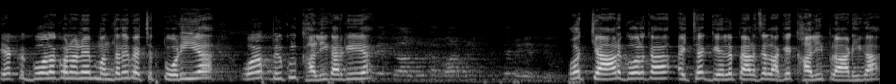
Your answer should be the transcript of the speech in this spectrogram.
ਇੱਕ ਗੋਲਕ ਉਹਨਾਂ ਨੇ ਮੰਦਰ ਦੇ ਵਿੱਚ ਤੋੜੀ ਆ, ਉਹ ਬਿਲਕੁਲ ਖਾਲੀ ਕਰ ਗਏ ਆ। ਉਹ ਚਾਰ ਗੋਲਕਾ ਇੱਥੇ ਗਿੱਲ ਪੈਲਸ ਦੇ ਲਾਗੇ ਖਾਲੀ ਪਲਾਟ ਸੀਗਾ,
